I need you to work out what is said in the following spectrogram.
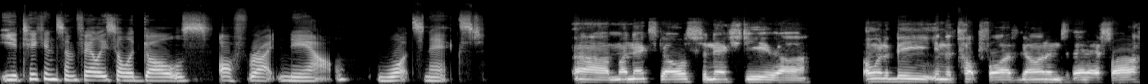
You're ticking some fairly solid goals off right now. What's next? Uh, my next goals for next year are I want to be in the top five going into the NFR,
